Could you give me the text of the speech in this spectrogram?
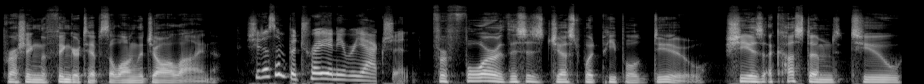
brushing the fingertips along the jawline. She doesn't betray any reaction. For Four, this is just what people do. She is accustomed to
